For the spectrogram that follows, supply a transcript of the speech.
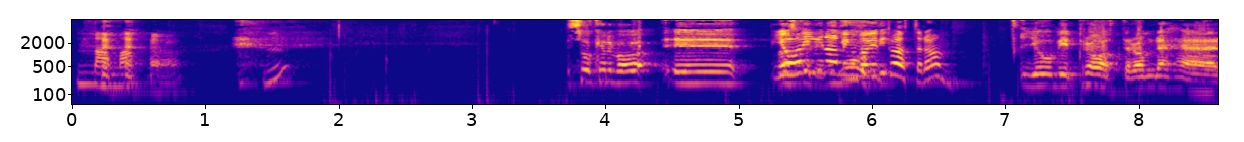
mamma. Mm. Så kan det vara. Eh, Jag har ingen vi- aning om vad vi pratar om. Jo, vi pratar om det här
